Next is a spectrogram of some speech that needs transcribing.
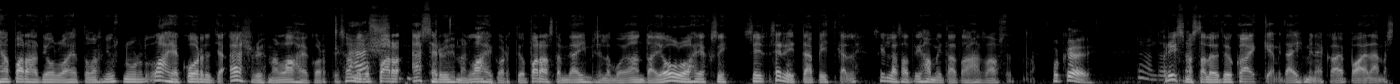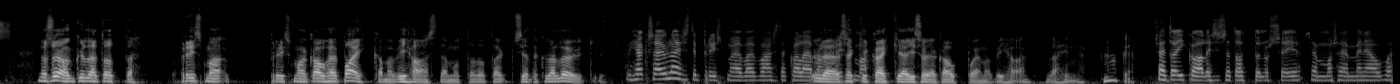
ihan parhaat joululahjat on just nuo lahjakortit ja S-ryhmän lahjakortti. Se on S. para, S-ryhmän lahjakortti on parasta, mitä ihmiselle voi antaa joululahjaksi. Se, se riittää pitkälle. Sillä saat ihan mitä tahansa ostettua. Okei, okay. Prismasta löytyy kaikkea, mitä ihminen kaipaa elämässä. no se on kyllä totta. Prisma, Prisma on kauhea paikka, mä vihaan sitä, mutta tota, sieltä kyllä löytyy. Vihaatko sä yleisesti Prismaa vai vaan sitä Kalevan Yleensäkin Prismaa? kaikkia isoja kauppoja mä vihaan lähinnä. Okei. Okay. Sä et ole ikaalisissa tottunut se, semmoiseen menoon vai?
